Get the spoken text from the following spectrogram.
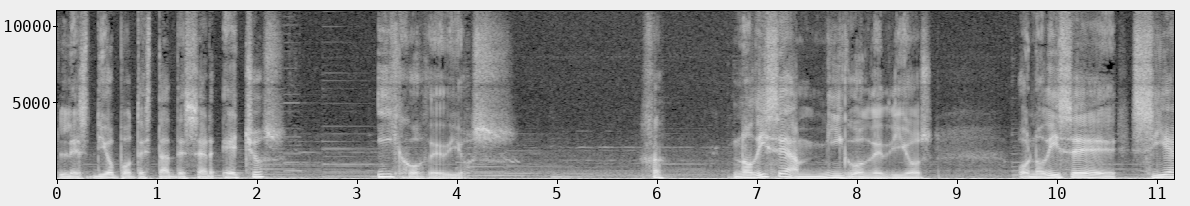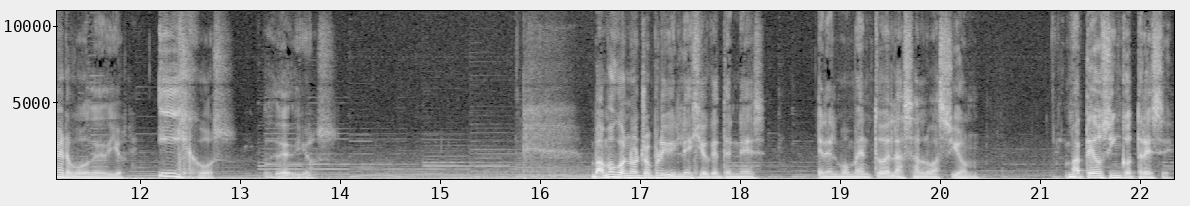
les dio potestad de ser hechos hijos de Dios. No dice amigo de Dios, o no dice siervo de Dios, hijos de Dios. Vamos con otro privilegio que tenés en el momento de la salvación. Mateo 5:13.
